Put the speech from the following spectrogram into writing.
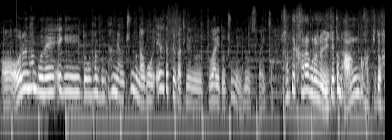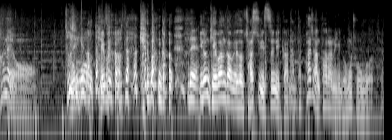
어, 어른 한 분에 아기도 한 분 한 명 충분하고 애기들 같은 경우는 두 아이도 충분히 누울 수가 있죠. 선택하라 그러면 이게 더 나은 것 같기도 하네요. 저는 이게 너무 낫다고 개방- 생각합니다. 개방감 네. 이런 개방감에서 잘 수 있으니까 답답하지 않다라는 게 너무 좋은 것 같아요.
